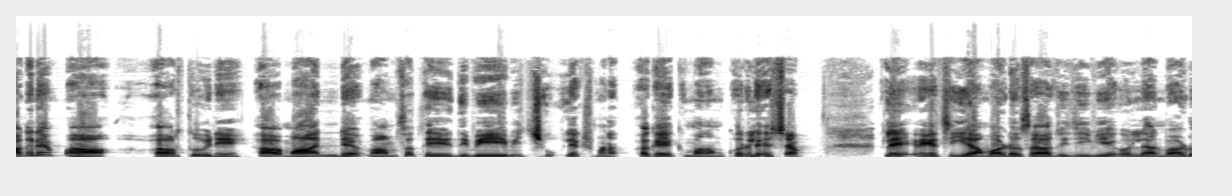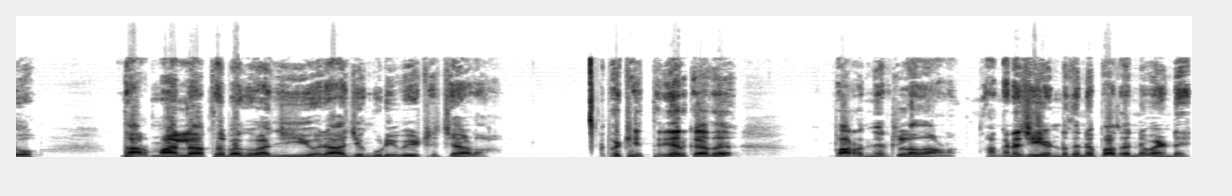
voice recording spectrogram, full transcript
അങ്ങനെ ആ വാസ്തുവിനെ ആ മാനിന്റെ മാംസത്തെ ഇത് വേവിച്ചു ലക്ഷ്മണൻ. അത് കേൾക്കുമ്പോൾ നമുക്കൊരു ലേശം അല്ലേ? ഇതൊക്കെ ചെയ്യാൻ പാടുമോ സാധു ജീവിയെ കൊല്ലാൻ പാടുമോ ധർമ്മമല്ലാത്ത ഭഗവാൻ ചെയ്യുമോ രാജ്യം കൂടി ഉപേക്ഷിച്ച ആളാണ് പക്ഷെ ക്ഷത്രിയർക്ക് അത് പറഞ്ഞിട്ടുള്ളതാണ്. അങ്ങനെ ചെയ്യേണ്ടതിന് ഇപ്പം അതന്നെ വേണ്ടേ?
